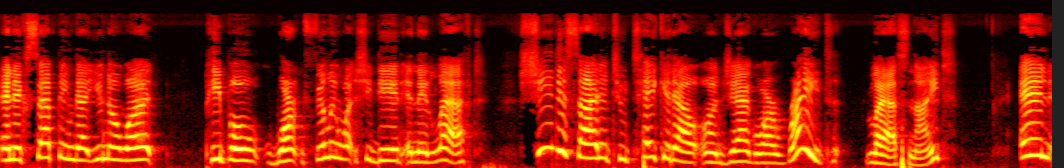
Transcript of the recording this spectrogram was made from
and accepting that, you know what, people weren't feeling what she did and they left, she decided to take it out on Jaguar Wright last night and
